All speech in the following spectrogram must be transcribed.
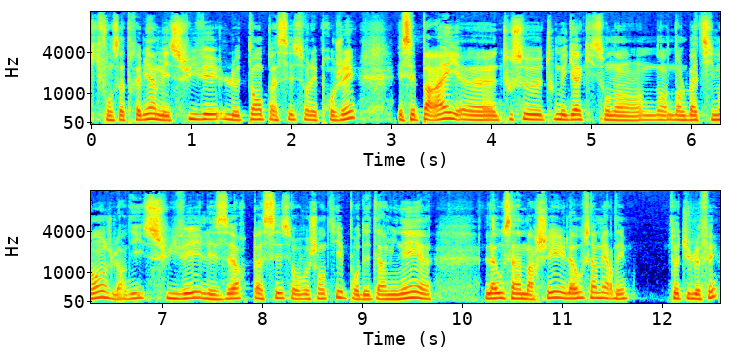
qui font ça très bien, mais suivez le temps passé sur les projets. Et c'est pareil, tous, tous mes gars qui sont dans, dans, le bâtiment, je leur dis suivez les heures passées sur vos chantiers pour déterminer là où ça a marché et là où ça a merdé. Toi, tu le fais?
